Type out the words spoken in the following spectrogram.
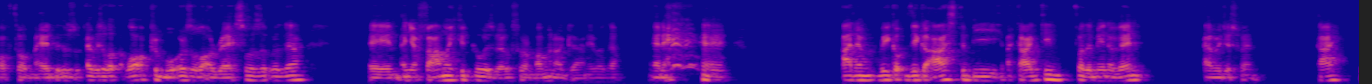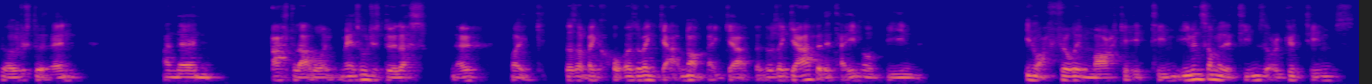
off the top of my head, but there was it was a lot, of promoters, a lot of wrestlers that were there, um, and your family could go as well. So our mum and our granny were there, and and we got they got asked to be a tag team for the main event, and we just went, aye, we'll just do it then. And then after that, we're like, might as well just do this now. Like, there's a big there's a big gap, not a big gap, but there was a gap at the time of being, you know, a fully marketed team. Even some of the teams that are good teams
